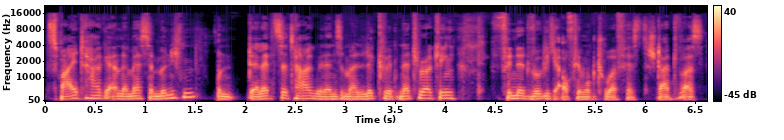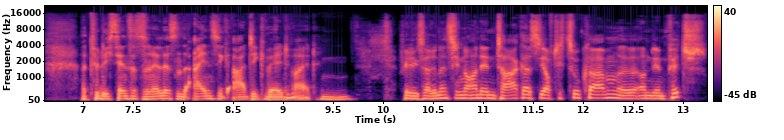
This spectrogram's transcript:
Zwei Tage an der Messe München und der letzte Tag, wir nennen es mal Liquid Networking, findet wirklich auf dem Oktoberfest statt, was natürlich sensationell ist und einzigartig weltweit. Felix, erinnerst du dich noch an den Tag, als sie auf dich zukamen, äh, an den Pitch?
